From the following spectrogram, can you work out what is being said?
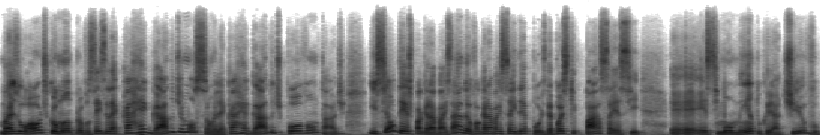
mas o áudio que eu mando para vocês, ele é carregado de emoção, ele é carregado de boa vontade. E se eu deixo para gravar isso, ah, não, eu vou gravar isso aí depois. Depois que passa esse, é, é, esse momento criativo,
